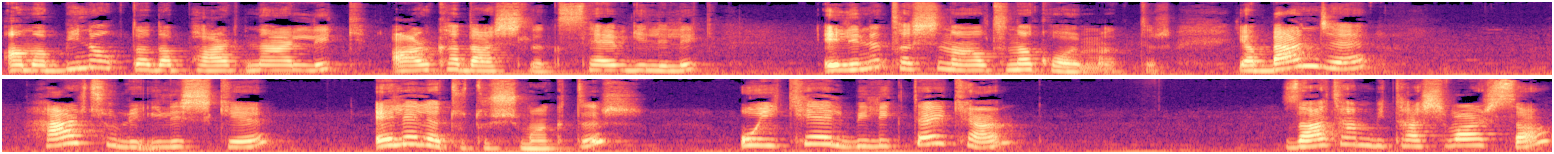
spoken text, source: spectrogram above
Ama bir noktada partnerlik, arkadaşlık, sevgililik elini taşın altına koymaktır. Ya bence her türlü ilişki el ele tutuşmaktır. O iki el birlikteyken zaten bir taş varsa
